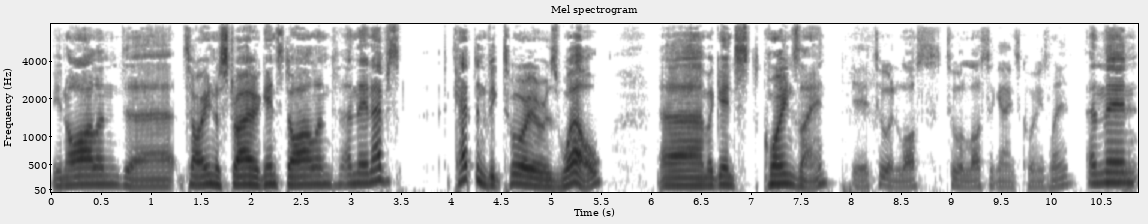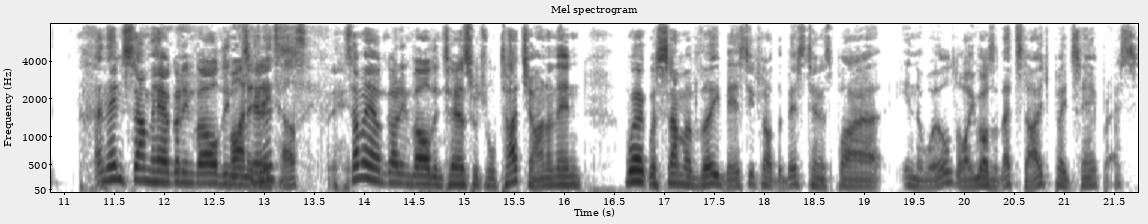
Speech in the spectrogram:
in Ireland. Uh, sorry, in Australia against Ireland, and then abs- captain Victoria as well um, against Queensland. Yeah, two and loss, two a loss against Queensland, and then and then somehow got involved in Minor tennis. details. somehow got involved in tennis, which we'll touch on, and then worked with some of the best, if not the best, tennis player in the world, or he was at that stage, Pete Sampras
